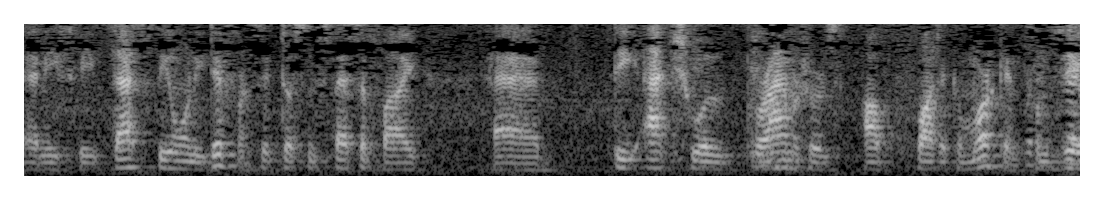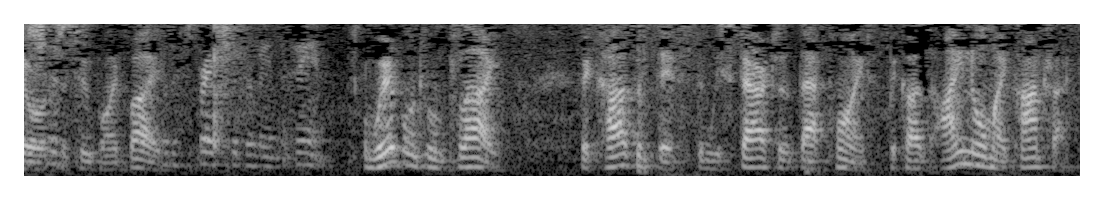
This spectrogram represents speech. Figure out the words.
an ECB. That's the only difference. It doesn't specify uh, the actual parameters of what it can work in, But from 0 to 2.5 But the spread should remain the same. we're going to imply, because of this, that we started at that point, because I know my contract,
